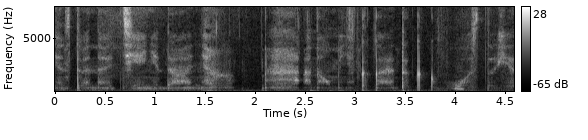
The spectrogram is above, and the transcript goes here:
единственная тень, Даня. Она у меня какая-то как в воздухе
